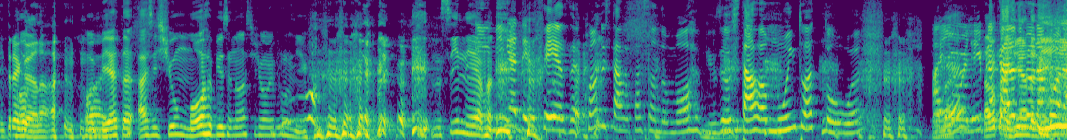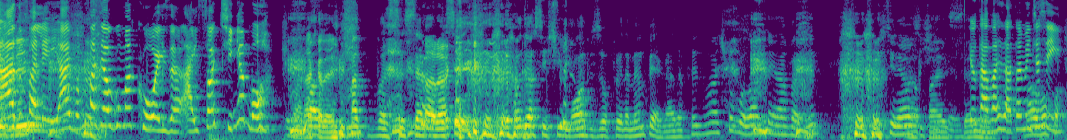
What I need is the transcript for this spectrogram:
Entregando. ó. Roberta assistiu Morbius e não assistiu Homem-Formiga. no cinema. Em minha defesa, quando estava passando Morbius, eu estava muito à toa. Aí eu olhei pra Tava cara do meu namorado livre. e falei, ai, vamos fazer alguma coisa. Aí só tinha Morbius. Caraca, velho. Mas ser sério Caraca. você. Quando eu assisti Morbius, eu fui na mesma pegada. Eu falei, "Não, acho que eu vou lá, não tem nada a fazer. No cinema assistir. Rapaz. Eu tava exatamente assim. vou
